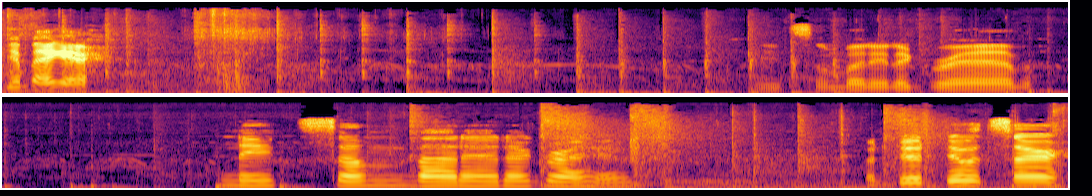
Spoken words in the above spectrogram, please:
Get back here! Need somebody to grab. Need somebody to grab. But do, do it, sir.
